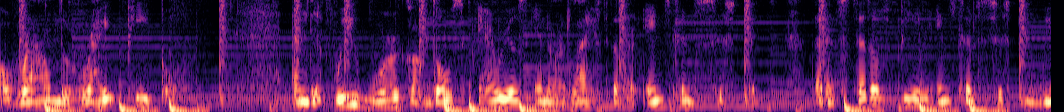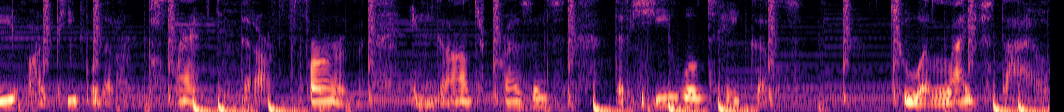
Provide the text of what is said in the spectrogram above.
around the right people, and if we work on those areas in our life that are inconsistent, that instead of being inconsistent, we are people that are planted, that are firm in God's presence, that He will take us to a lifestyle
